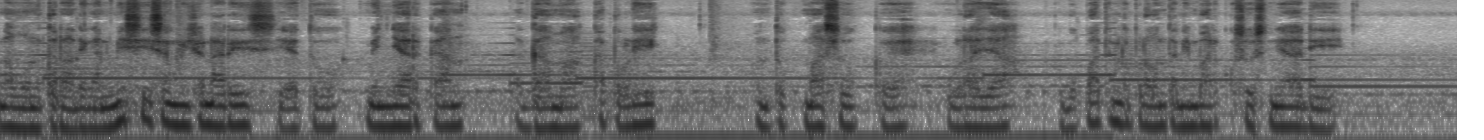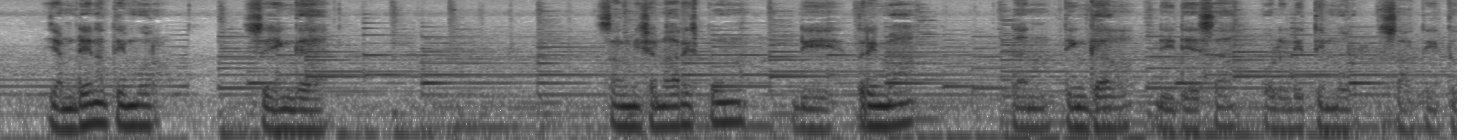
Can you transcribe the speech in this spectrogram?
Namun karena dengan misi sang misionaris yaitu menyiarkan agama Katolik untuk masuk ke wilayah Kabupaten Kepulauan Tanimbar khususnya di Yamdena Timur sehingga sang misionaris pun diterima dan tinggal di desa Polili Timur saat itu.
